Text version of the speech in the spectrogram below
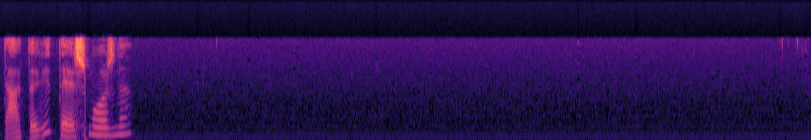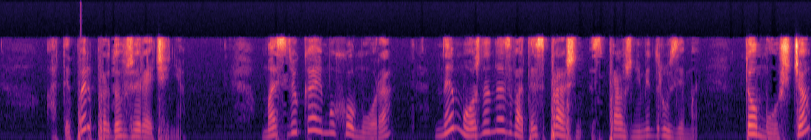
Татові теж можна. Тепер продовжуй речення. Маслюка і мухомора не можна назвати справжніми друзями, тому що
